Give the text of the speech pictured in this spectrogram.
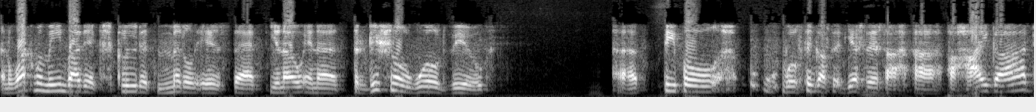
And what we mean by the excluded middle is that, you know, in a traditional worldview, uh, people will think of that, yes, there's a, a, a high God,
